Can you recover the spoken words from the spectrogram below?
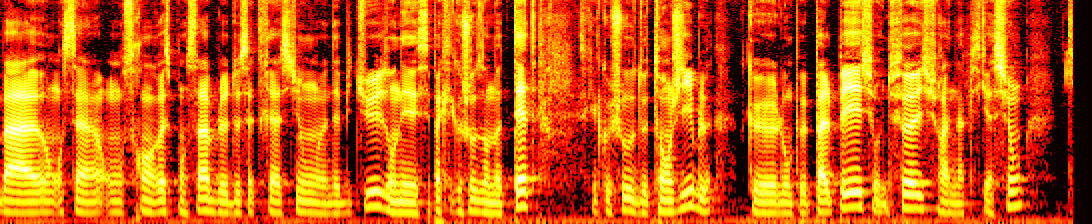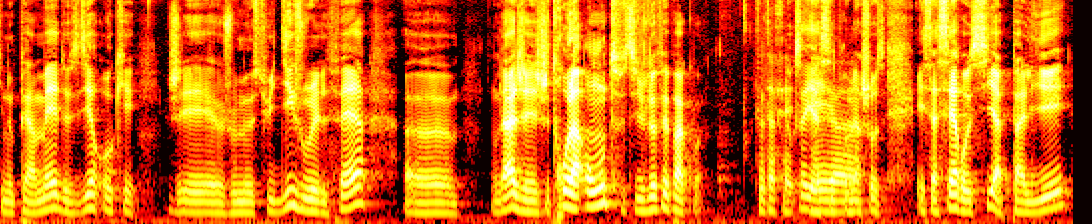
bah, on, on, se rend responsable de cette création d'habitude. On est, c'est pas quelque chose dans notre tête, c'est quelque chose de tangible que l'on peut palper sur une feuille, sur une application, qui nous permet de se dire, OK, je me suis dit que je voulais le faire, euh, là j'ai trop la honte si je le fais pas. quoi. Tout à fait. Donc ça, il y a cette euh, première chose. Et ça sert aussi à pallier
